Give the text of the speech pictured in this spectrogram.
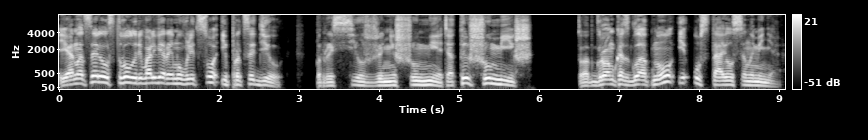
Я нацелил ствол револьвера ему в лицо и процедил. «Просил же не шуметь, а ты шумишь!» Тот громко сглотнул и уставился на меня.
